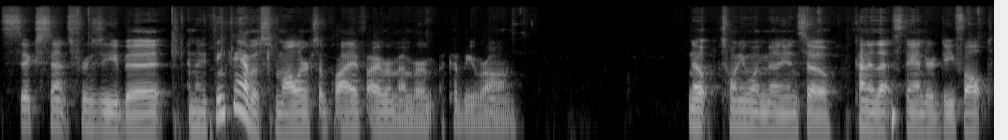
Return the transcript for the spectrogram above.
six cents for Zbit, and I think they have a smaller supply if I remember. I could be wrong. Nope, 21 million. So kind of that standard default.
